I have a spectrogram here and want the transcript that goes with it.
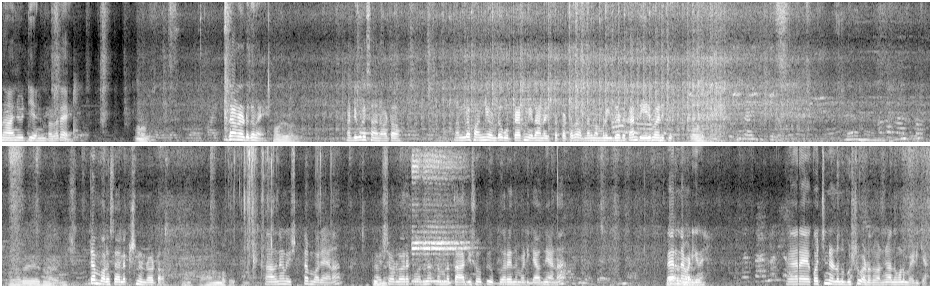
നാനൂറ്റി എൺപത് അല്ലേ ഇതാണ് എടുക്കുന്നത് അടിപൊളി സാധനം കേട്ടോ. നല്ല ഭംഗിയുണ്ട്. കുട്ടേട്ടൻ ഇതാണ് ഇഷ്ടപ്പെട്ടത്. അന്നേരം നമ്മൾ ഇതെടുക്കാൻ തീരുമാനിച്ചു വേറെ ഇതായിരുന്നു ഇഷ്ടം പോലെ സെലക്ഷൻ ഉണ്ട് കേട്ടോ. സാധനങ്ങൾ ഇഷ്ടം പോലെയാണ്. ആവശ്യമുള്ളവരൊക്കെ വന്ന് നമ്മുടെ താജ് ഷോപ്പിൽ ഉപ്പുകറയിൽ നിന്ന് മേടിക്കാവുന്നതാണ്. വേറെ എന്നാ മേടിക്കുന്നത് വേറെ കൊച്ചിന്റെ ഉണ്ടൊന്ന് ബുഷ് വേണമെന്ന് പറഞ്ഞു. അതും കൂടെ മേടിക്കാം.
